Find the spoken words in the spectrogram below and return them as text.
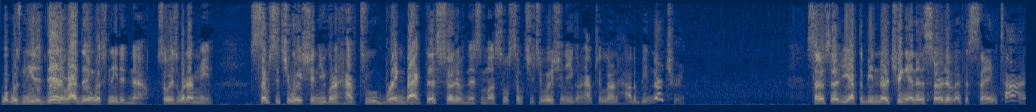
what was needed then rather than what's needed now. So here's what I mean. some situation you're to have to bring back the assertiveness muscle. Some situation you're to have to learn how to be nurturing. Some so you have to be nurturing and assertive at the same time.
